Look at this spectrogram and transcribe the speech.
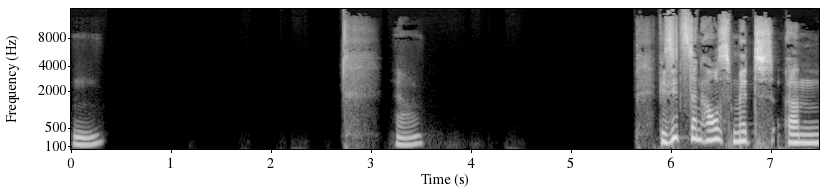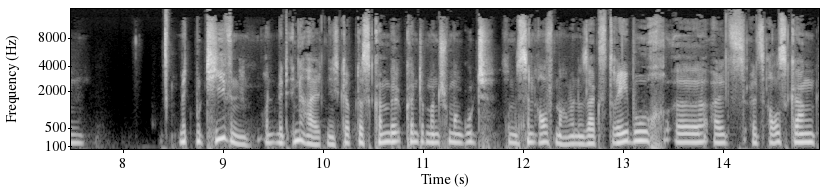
Mhm. Ja. Wie sieht's denn aus mit ähm, mit Motiven und mit Inhalten? Ich glaube, das wir, könnte man schon mal gut so ein bisschen aufmachen. Wenn du sagst Drehbuch äh, als als Ausgang,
